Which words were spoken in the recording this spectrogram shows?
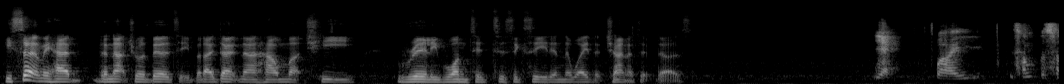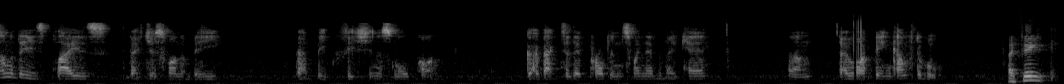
he certainly had the natural ability, but I don't know how much he really wanted to succeed in the way that Chanatip does. Yeah. Well, some some of these players they just want to be that big fish in a small pond. Go back to their problems whenever they can. Um, they like being comfortable. I think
